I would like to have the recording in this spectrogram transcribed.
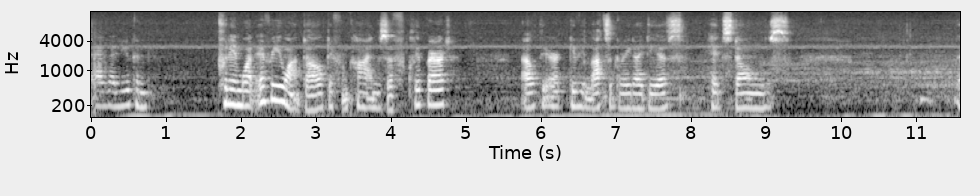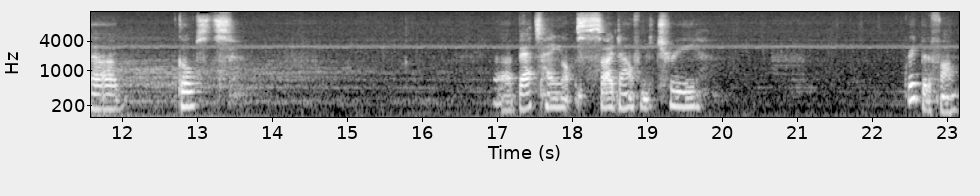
and then you can put in whatever you want, all different kinds of clip art out there. Give you lots of great ideas. Headstones, uh, ghosts, uh, bats hanging upside down from the tree. Great bit of fun.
